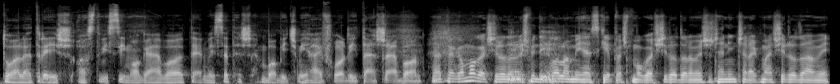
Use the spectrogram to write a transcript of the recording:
toaletre is azt viszi magával, természetesen Babics Mihály fordításában. Hát meg a magas irodalom is mindig valamihez képest magas irodalom, és ha nincsenek más irodalmi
